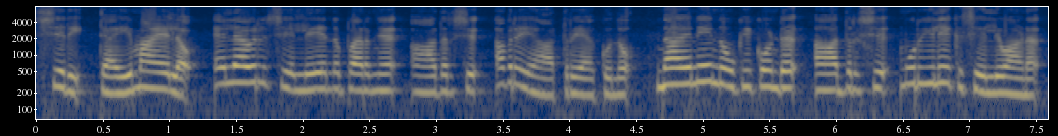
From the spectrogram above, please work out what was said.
ശരി ടൈം ആയല്ലോ എല്ലാവരും ചെല്ലേ എന്ന് പറഞ്ഞ് ആദർശ് അവരെ യാത്രയാക്കുന്നു. നയനയെ നോക്കിക്കൊണ്ട് ആദർശ് മുറിയിലേക്ക് ചെല്ലുവാണ്.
